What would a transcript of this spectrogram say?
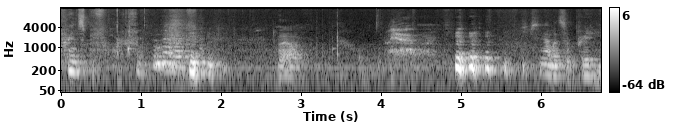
prince before. Well, yeah. She's not so pretty.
